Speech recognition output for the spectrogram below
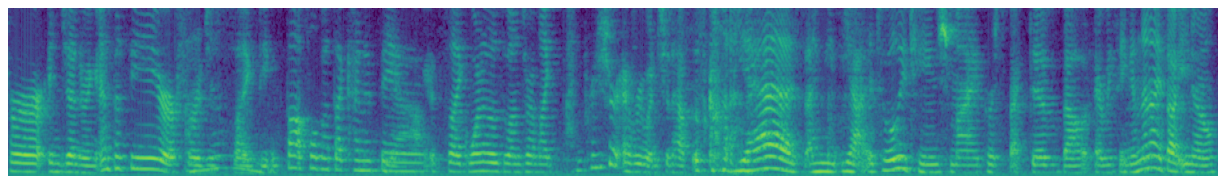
For engendering empathy or for oh. just like being thoughtful about that kind of thing. Yeah. It's like one of those ones where I'm like, I'm pretty sure everyone should have this class. Yes, I mean, yeah, it totally changed my perspective about everything. And then I thought, you know,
